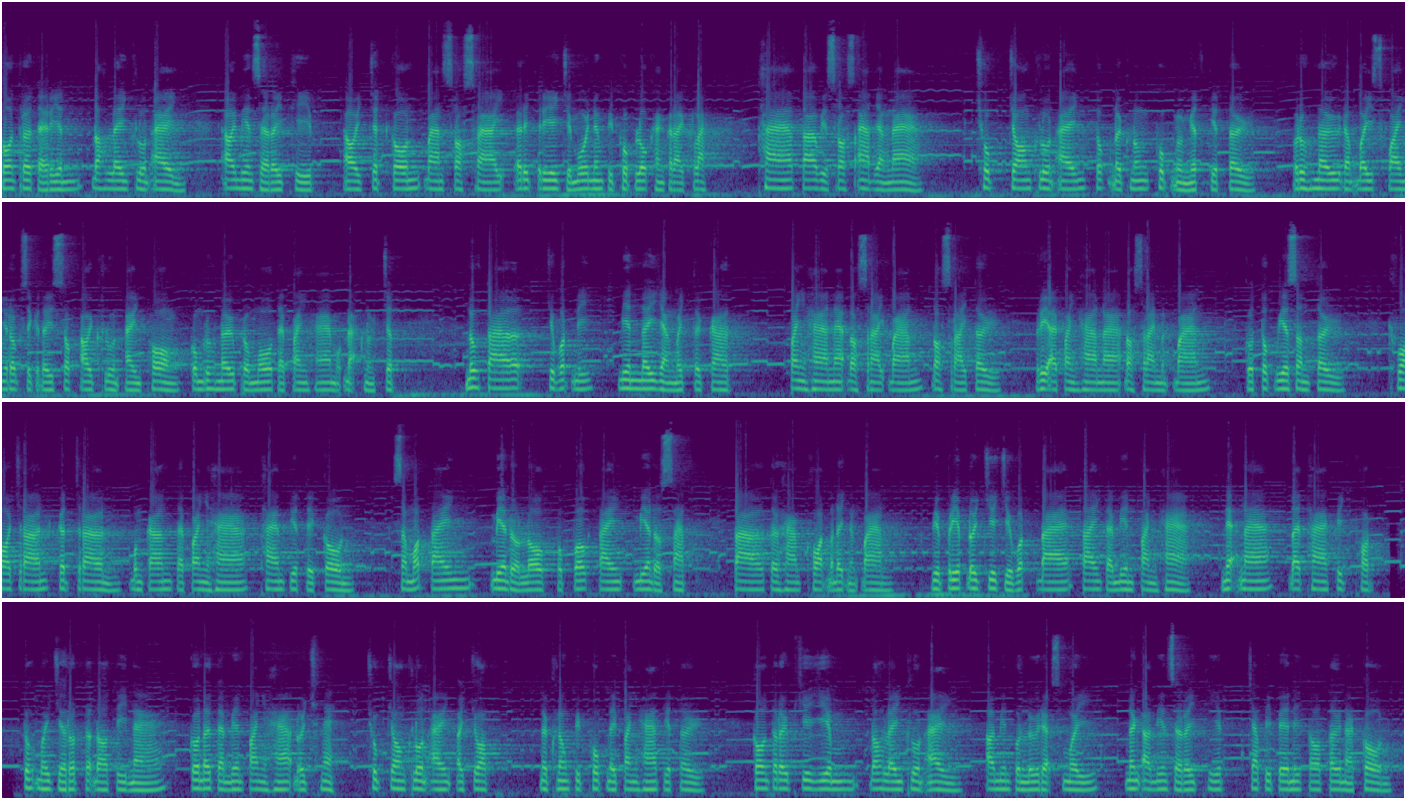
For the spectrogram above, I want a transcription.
កូនត្រូវតែរៀនដោះលែងខ្លួនឯងឲ្យមានសេរីភាពឲ្យចិត្តកូនបានស្រស់ស្រាយរីករាយជាមួយនឹងពិភពលោកខាងក្រៅខ្លះថាតើវាស្រស់ស្អាតយ៉ាងណាឈប់ចងខ្លួនឯងទុកនៅក្នុងភពងងឹតទៀតទៅរស់នៅដើម្បីស្វែងរកសេចក្តីសុខឲ្យខ្លួនឯងផងកុំរស់នៅប្រមូលតែបញ្ហាមកដាក់ក្នុងចិត្តនោះតើជីវិតនេះមានន័យយ៉ាងម៉េចទៅកើត បញ្ហាណាដោះស្រាយបានដោះស្រាយទៅរីឯបញ្ហាណាដោះស្រាយមិនបានក៏ទុកវាសិនទៅ ខ្វល់ច្រើនគិតច្រើន បង្កើនតែបញ្ហាថែមទៀតទេកូន សមុទ្រតែងមានរលកពពកតែងមានរសាត់តើទៅហាមឃាត់មិនដេចនឹងបាន វាប្រៀបដូចជាជីវិតដែលតែងតែមានបញ្ហា អ្នកណាដែលថាគេចផុតទោះបីជារត់ទៅដល់ទីណាក៏នៅតែមានបញ្ហាដូចនេះ ឈប់ចងខ្លួនឯងឲ្យជាប់នៅក្នុងពិភពនៃបញ្ហាទៀតទៅ កូនត្រូវព្យាយាមដោះលែងខ្លួនឯងឲ្យមានពន្លឺរស្មី និងឲ្យមានសេរីភាពចាប់ពីពេលនេះតទៅណាកូន។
